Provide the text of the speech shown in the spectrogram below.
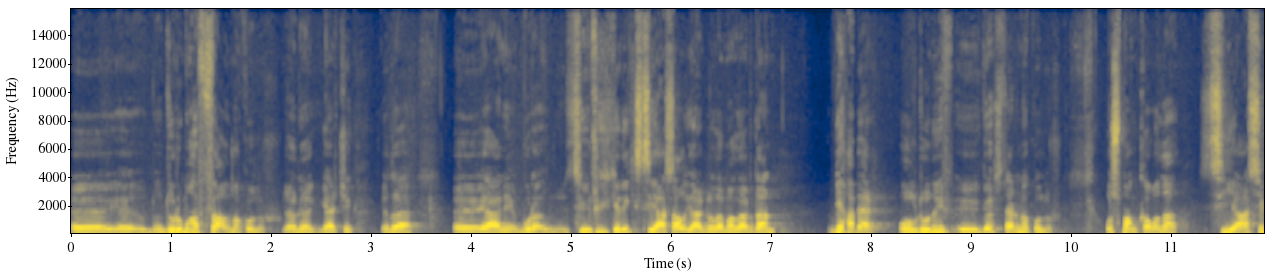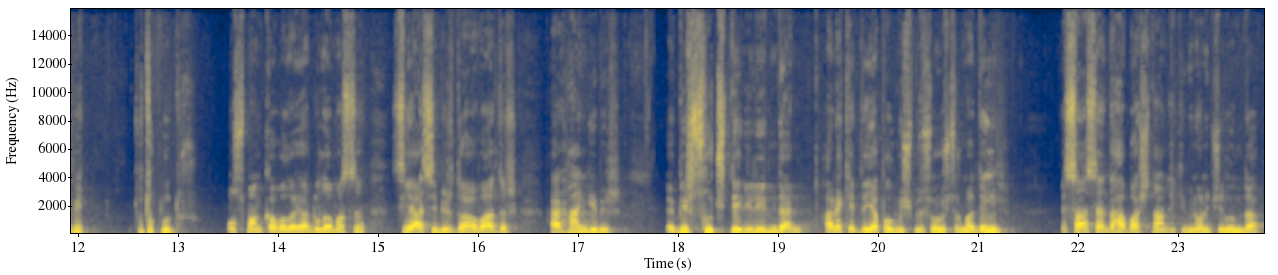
e, e, durumu hafife almak olur. Ya da gerçek ya da e, yani bura, Türkiye'deki siyasal yargılamalardan bir haber olduğunu e, göstermek olur. Osman Kavala siyasi bir tutukludur. Osman Kavala yargılaması siyasi bir davadır. Herhangi bir e, bir suç delilinden hareketle yapılmış bir soruşturma değil. Esasen daha baştan 2013 yılında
